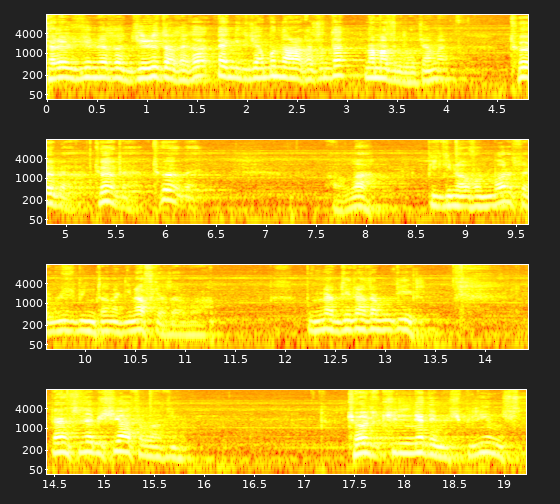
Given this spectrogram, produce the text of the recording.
televizyonda cirit atacak, ben gideceğim bunun arkasında namaz kılacağım. Tövbe, tövbe, tövbe. Allah bir ginafım varsa yüz bin tane ginaf yazar bana. Bunlar din adamı değil. Ben size bir şey hatırlatayım. Churchill ne demiş biliyor musun?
